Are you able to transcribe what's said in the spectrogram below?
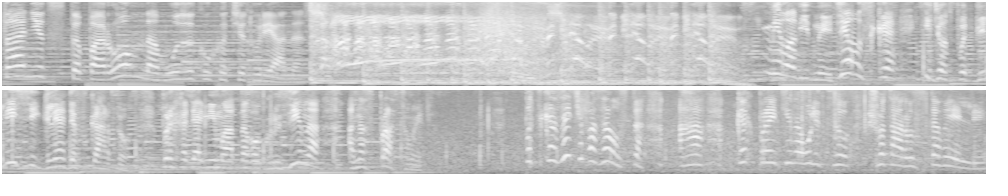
танец с топором на музыку Хачатуряна. Миловидная девушка идет по Тбилиси, глядя в карту. Проходя мимо одного грузина, она спрашивает – Подскажите, пожалуйста, а как пройти на улицу Шотару Ставелли?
